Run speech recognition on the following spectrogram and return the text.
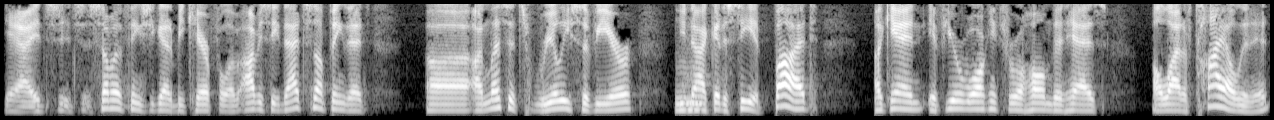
Yeah, it's it's some of the things you got to be careful of. Obviously, that's something that uh, unless it's really severe, you're Mhm. not going to see it. But again, if you're walking through a home that has a lot of tile in it,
